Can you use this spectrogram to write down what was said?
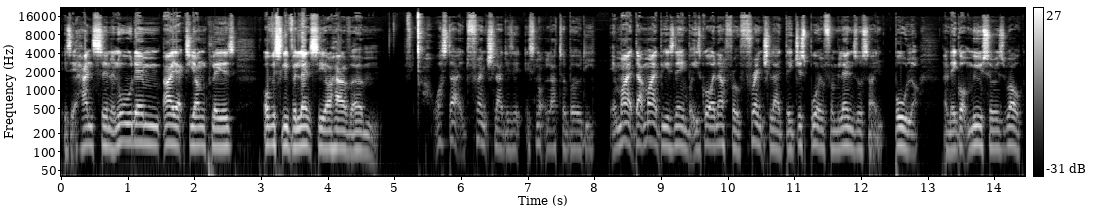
is it Hansen and all them Ajax young players. Obviously, Valencia have um, what's that French lad? Is it? It's not Latabodi. It might that might be his name, but he's got an Afro French lad. They just bought him from Lens or something. Baller. And they got Musah as well.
